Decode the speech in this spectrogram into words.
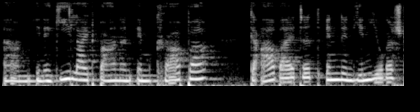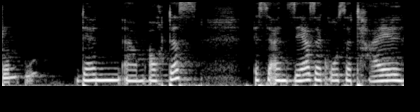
ähm, Energieleitbahnen im Körper gearbeitet in den Yin-Yoga-Stunden. Denn ähm, auch das ist ja ein sehr, sehr großer Teil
